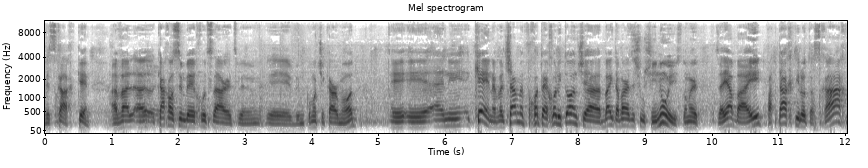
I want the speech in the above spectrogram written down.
וסכך, כן, אבל אה, ככה עושים בחוץ לארץ, אה, במקומות שקר מאוד. אה, אה, אני, כן, אבל שם לפחות אתה יכול לטעון שהבית עבר איזשהו שינוי, זאת אומרת, זה היה בית, פתחתי לו את הסכך,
